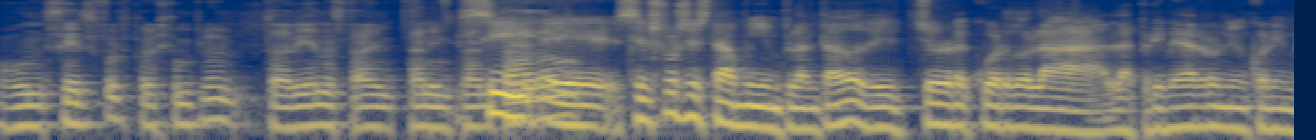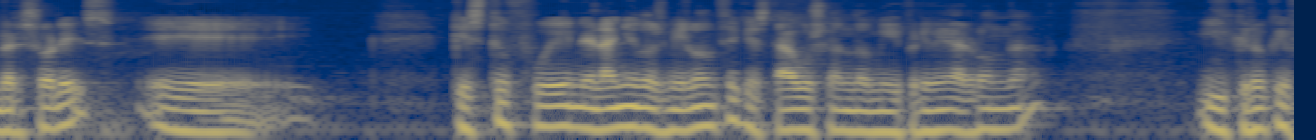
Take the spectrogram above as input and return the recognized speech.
O un Salesforce, por ejemplo, todavía no estaba tan implantado. Sí, eh, Salesforce estaba muy implantado. De hecho, recuerdo la, primera reunión con inversores, eh, que esto fue en el año 2011, que estaba buscando mi primera ronda. Y creo que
